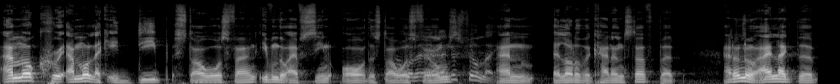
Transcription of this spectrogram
I'm not cra- I'm not like a deep Star Wars fan, even though I've seen all the Star No, Wars but I- I films like- and a lot of the canon stuff. But I don't know. I like the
